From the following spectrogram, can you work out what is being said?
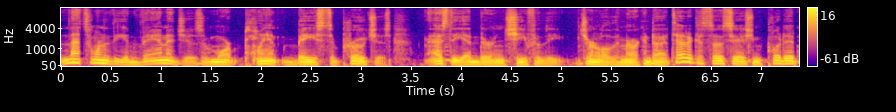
That's one of the advantages of more plant-based approaches. As the editor-in-chief of the Journal of the American Dietetic Association put it,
